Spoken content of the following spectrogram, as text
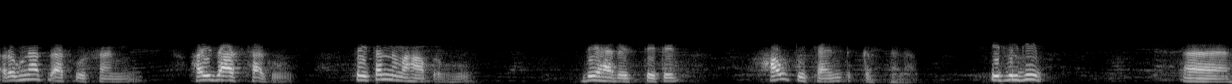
Raghunath Das Goswami, Haridas Thakur, Chaitanya Mahaprabhu, they have stated how to chant Krishna now. It will give uh,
